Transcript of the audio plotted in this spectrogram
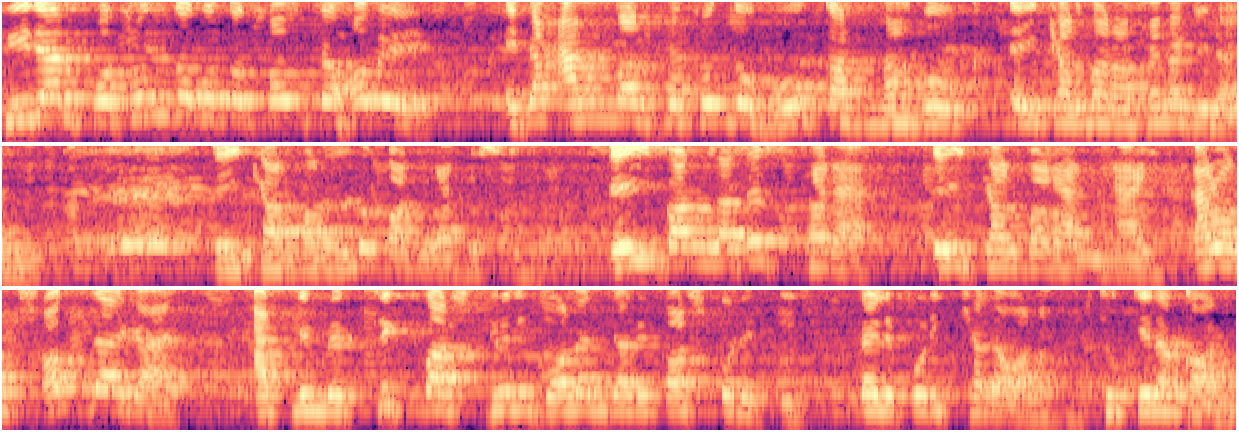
পীরার পছন্দ মতো চলতে হবে। এটা আল্লাহর পছন্দ হোক আর না হোক, এই কারবার আছে নাকি নাই? এই কারবার হলো বাংলাদেশে। এই বাংলাদেশ ছাড়া এই কারবার আর নাই। কারণ সব জায়গায় আপনি মেট্রিক পাস যদি বলেন যে আমি পাস করেছি, তাহলে পরীক্ষা দেওয়া লাগে। ঠিক কিনা কন?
